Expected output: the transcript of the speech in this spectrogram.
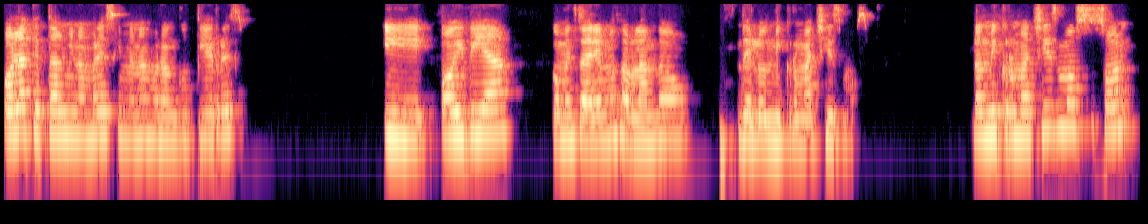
Hola, ¿qué tal? Mi nombre es Jimena Morán Gutiérrez y hoy día comenzaremos hablando de los micromachismos. Los micromachismos son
